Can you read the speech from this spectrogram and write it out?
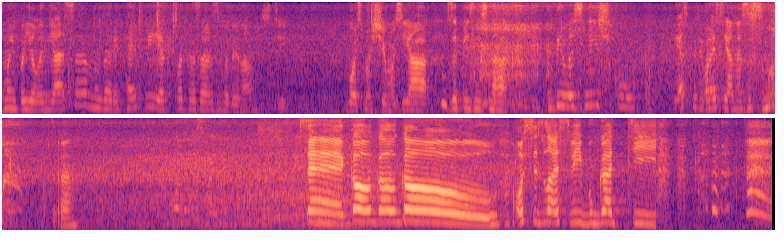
Ми поїли м'ясо, ми very happy, як котра зараз година. Стій. Восьма з чимось. Я запізнюсь на білосніжку. Я сподіваюся, я не засну. Все, go, go, go! Осідлай свій Бугатті.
